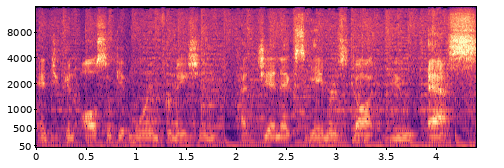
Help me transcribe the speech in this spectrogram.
and you can also get more information at genxgamers.us.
